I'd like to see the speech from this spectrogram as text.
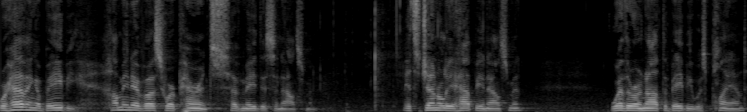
We're having a baby. How many of us who are parents have made this announcement? It's generally a happy announcement, whether or not the baby was planned.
